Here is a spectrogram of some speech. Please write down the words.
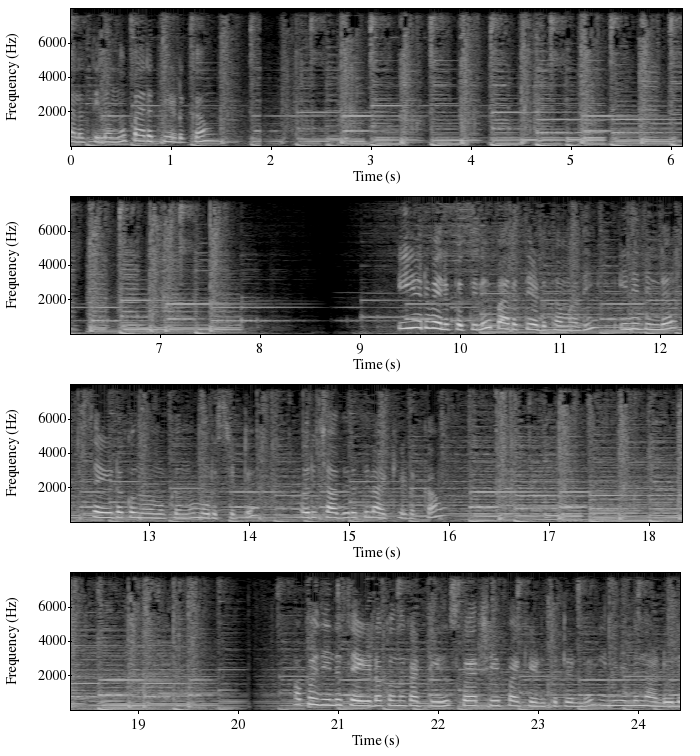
കനത്തിലൊന്ന് പരത്തിയെടുക്കാം. വലുപ്പത്തിൽ പരത്തിയെടുത്താൽ മതി. ഇനി ഇതിന്റെ സൈഡൊക്കെ ഒന്ന് നമുക്കൊന്ന് മുറിച്ചിട്ട് ഒരു ചതുരത്തിലാക്കിയെടുക്കാം അപ്പോൾ ഇതിന്റെ സൈഡൊക്കെ ഒന്ന് കട്ട് ചെയ്ത് സ്ക്വയർ ഷേപ്പ് ആക്കി എടുത്തിട്ടുണ്ട്. ഇനി ഇതിന്റെ നടുവിൽ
